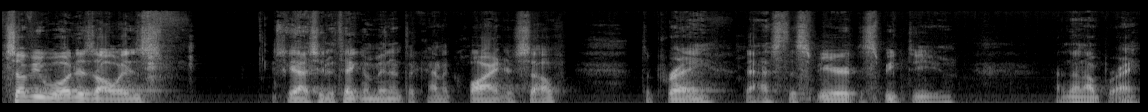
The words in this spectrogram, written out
so if you would, as always, just ask you to take a minute to kind of quiet yourself, to pray, to ask the Spirit to speak to you, and then I'll pray.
